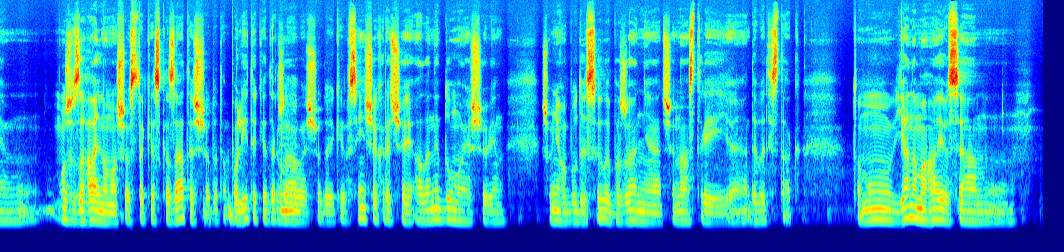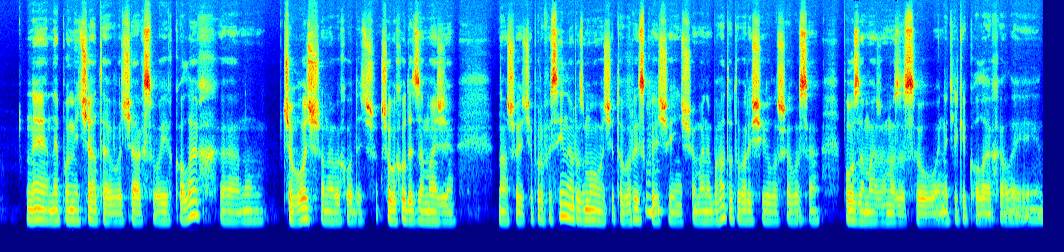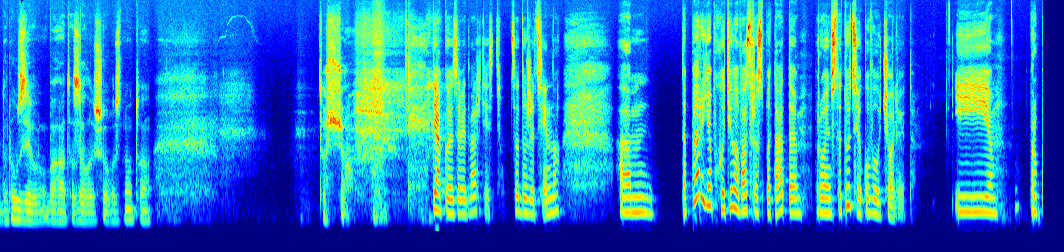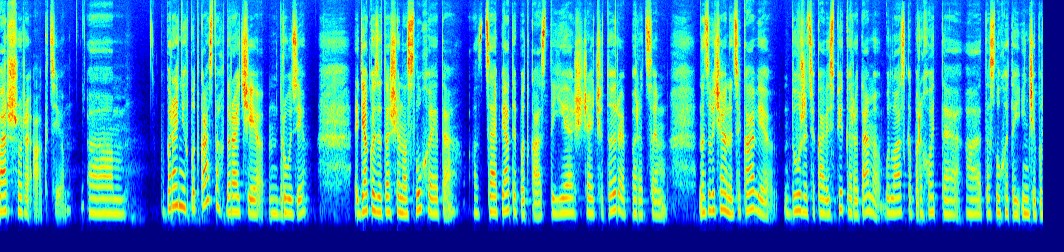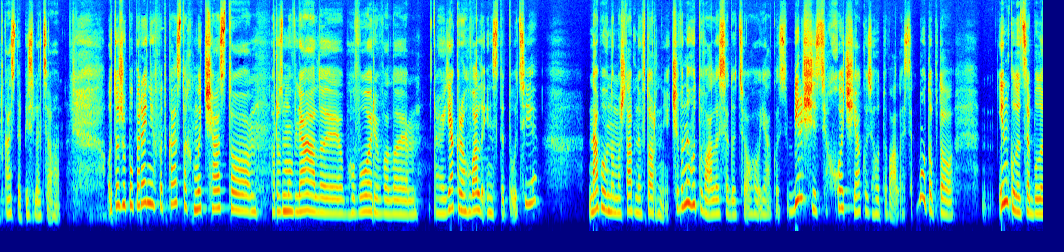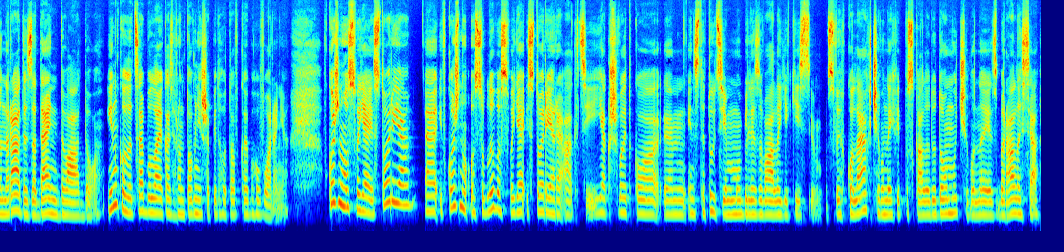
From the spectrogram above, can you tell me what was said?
може в загальному щось таке сказати щодо там політики держави, mm-hmm. щодо якихось інших речей, але не думаю, що він. Що в нього буде сили, бажання чи настрій е, дивитись так. Тому я намагаюся не не помічати в очах своїх колег е, ну, чогось, що не виходить, що, що виходить за межі нашої чи професійної розмови, чи товариської, mm-hmm. чи іншої. У мене багато товаришів лишилося поза межами ЗСУ, і не тільки колег, але й друзів багато залишилось. Ну то, то що? Дякую за відвертість. Це дуже цінно. Ем, Тепер я б хотіла вас розпитати про інституцію, яку ви очолюєте, і про першу реакцію. Ем, попередніх подкастах, до речі, друзі, дякую за те, що нас слухаєте. Це п'ятий подкаст. Є ще чотири перед цим. Надзвичайно цікаві, дуже цікаві спікери теми. Будь ласка, переходьте е, та слухайте інші подкасти після цього. Отож, у попередніх подкастах ми часто розмовляли, обговорювали, е, як реагували інституції на повномасштабне вторгнення. Чи вони готувалися до цього якось? Більшість, хоч якось готувалася. Ну тобто інколи це були наради за день-два до, інколи це була якась ґрунтовніша підготовка і обговорення. В кожного своя історія, е, і в кожного особливо своя історія реакції. Як швидко ем, інституції мобілізували якісь своїх колег, чи вони їх відпускали додому, чи вони збиралися.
